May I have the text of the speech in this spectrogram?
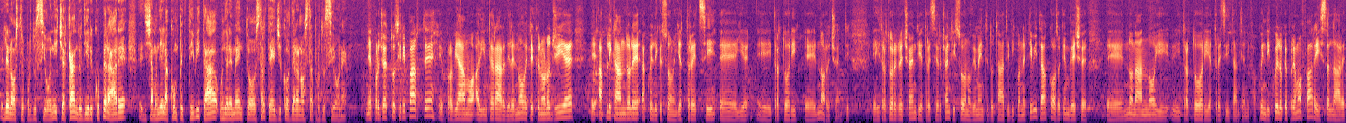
le nostre produzioni, cercando di recuperare eh, diciamo, nella competitività un elemento strategico della nostra produzione. Nel progetto si riparte e proviamo ad integrare delle nuove tecnologie eh, applicandole a quelli che sono gli attrezzi e, i trattori eh, non recenti. I trattori recenti e attrezzi recenti sono ovviamente dotati di connettività, cosa che invece eh, non hanno i, trattori e attrezzi di tanti anni fa. Quindi quello che proviamo a fare è installare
